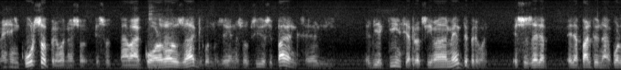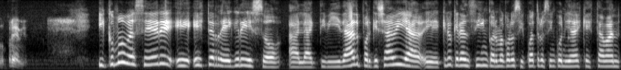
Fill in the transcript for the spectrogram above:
mes en curso, pero bueno, eso eso estaba acordado ya, que cuando lleguen los subsidios se pagan, que será el, día 15 aproximadamente, pero bueno, eso ya era, parte de un acuerdo previo. ¿Y cómo va a ser eh, este regreso a la actividad? Porque ya había, eh, creo que eran cinco, no me acuerdo si cuatro o cinco unidades que estaban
